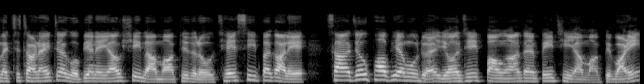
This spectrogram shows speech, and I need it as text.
မန်ချက်စတာယူနိုက်တက်ကိုပြန်လည်ရောက်ရှိလာမှာဖြစ်တယ်လို့ချဲဆီဘက်ကလည်းစာချုပ်ဖောက်ဖျက်မှုတွေရော်ကြီးပေါင်9တန်းပေးချေရမှာဖြစ်ပါတယ်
